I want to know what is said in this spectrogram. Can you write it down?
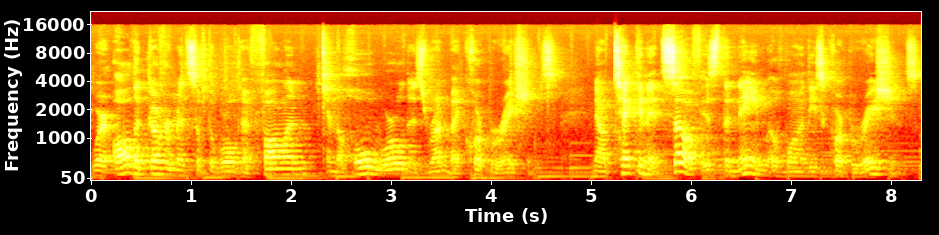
where all the governments of the world have fallen and the whole world is run by corporations. Now Tekken itself is the name of one of these corporations,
